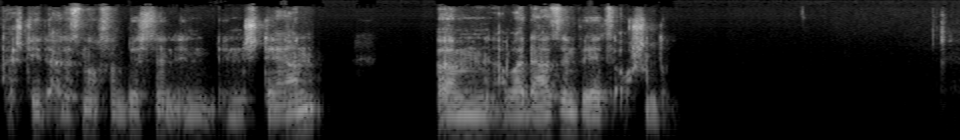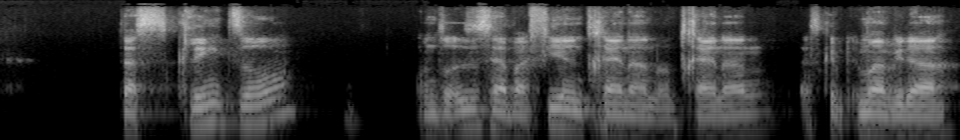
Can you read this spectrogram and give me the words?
da steht alles noch so ein bisschen in, in Stern. Ähm, aber da sind wir jetzt auch schon drin. Das klingt so, und so ist es ja bei vielen Trainern und Trainern. Es gibt immer wieder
